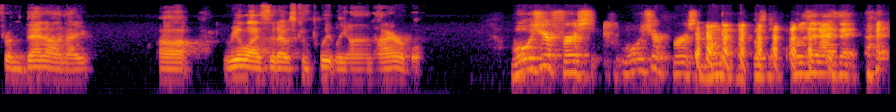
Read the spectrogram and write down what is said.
from then on, I uh, realized that I was completely unhireable. What was your first? What was your first moment? was, it, was it as a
